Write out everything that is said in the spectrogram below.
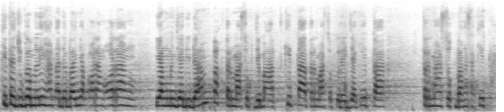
kita juga melihat ada banyak orang-orang yang menjadi dampak termasuk jemaat kita, termasuk gereja kita, termasuk bangsa kita.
